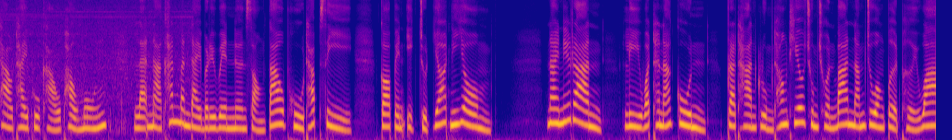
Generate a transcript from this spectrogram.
ชาวไทยภูเขาเผ่ามงและนาขั้นบันไดบริเวณเนินสองเต้าภูทับสี่ก็เป็นอีกจุดยอดนิยม นายนิรันต์ลีวัฒนกุล ประธานกลุ่มท่องเที่ยวชุมชนบ้านน้ำจวงเปิดเผยว่า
